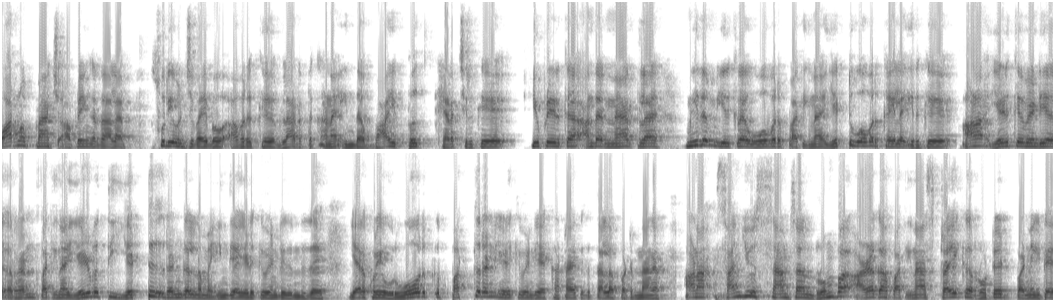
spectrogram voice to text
வார்ம் அப் மேட்ச் அப்படிங்கிறதால சூரியவன்ஷி வைபவ் அவருக்கு விளையாடுறதுக்கான இந்த வாய்ப்பு கிடைச்சிருக்கு. இப்படி இருக்க அந்த நேரத்தில் மீதம் இருக்கிற ஓவர் பார்த்தீங்கன்னா எட்டு ஓவர் கையில் இருக்கு. ஆனால் எடுக்க வேண்டிய ரன் பார்த்தீங்கன்னா எழுபத்தி எட்டு ரன்கள் நம்ம இந்தியா எடுக்க வேண்டியது இருந்தது. ஏறக்குறைய ஒரு ஓவருக்கு பத்து ரன் எடுக்க வேண்டிய கட்டாயத்துக்கு தள்ளப்பட்டிருந்தாங்க. ஆனால் சஞ்சு சாம்சன் ரொம்ப அழகாக பார்த்தீங்கன்னா ஸ்ட்ரைக்கர் ரொட்டேட் பண்ணிக்கிட்டு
